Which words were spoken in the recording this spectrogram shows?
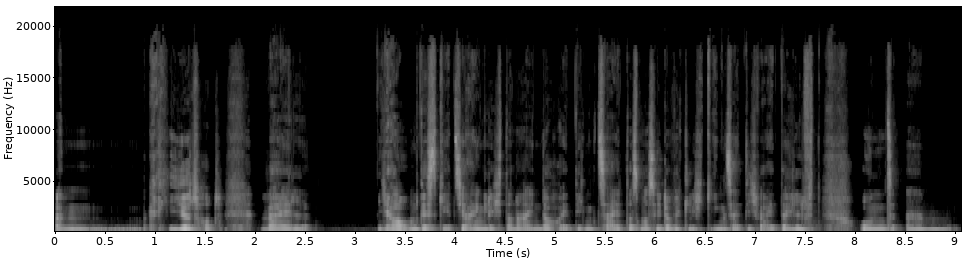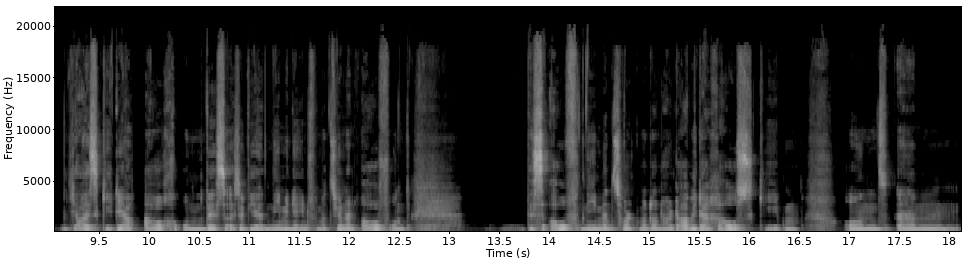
ähm, kreiert hat. Weil ja, um das geht es ja eigentlich dann auch in der heutigen Zeit, dass man sich da wirklich gegenseitig weiterhilft. Und ähm, ja, es geht ja auch um das, also wir nehmen ja Informationen auf und das Aufnehmen sollte man dann halt auch wieder rausgeben. Und ähm,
